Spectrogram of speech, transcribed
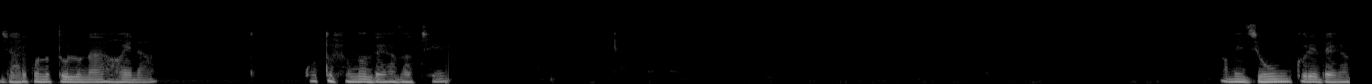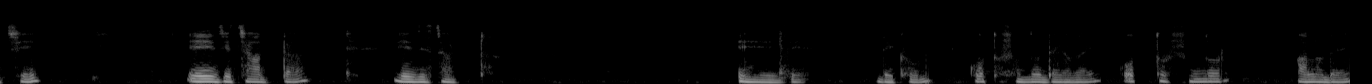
যার কোনো তুলনা হয় না, কত সুন্দর দেখা যাচ্ছে। আমি জুম করে দেখাচ্ছি। এই যে চাঁদটা, এই যে চাঁদটা, এই যে দেখুন কত সুন্দর দেখা যায়, কত সুন্দর আলো দেয়।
